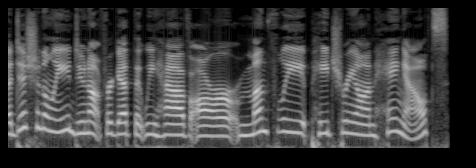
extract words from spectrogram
Additionally, do not forget that we have our monthly Patreon hangouts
